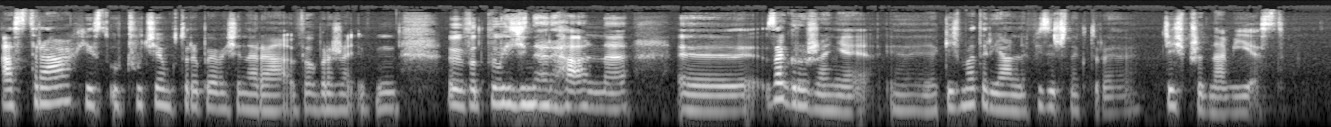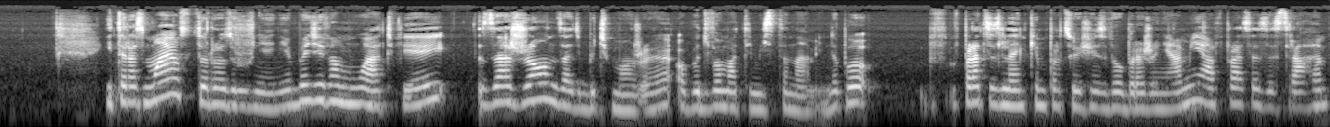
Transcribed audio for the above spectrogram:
a strach jest uczuciem, które pojawia się na w odpowiedzi na realne y, zagrożenie, y, jakieś materialne, fizyczne, które gdzieś przed nami jest. I teraz, mając to rozróżnienie, będzie Wam łatwiej zarządzać być może obydwoma tymi stanami. No bo w pracy z lękiem pracuje się z wyobrażeniami, a w pracy ze strachem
